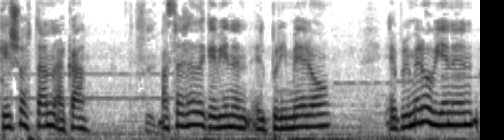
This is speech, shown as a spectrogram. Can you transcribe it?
que ellos están acá. Sí. Más allá de que vienen el primero, el primero vienen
